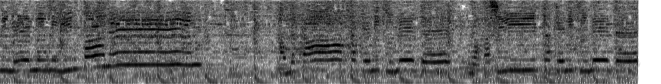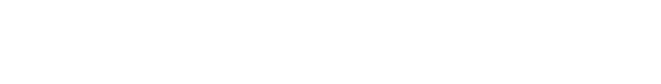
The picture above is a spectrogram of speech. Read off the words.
me, me, me.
